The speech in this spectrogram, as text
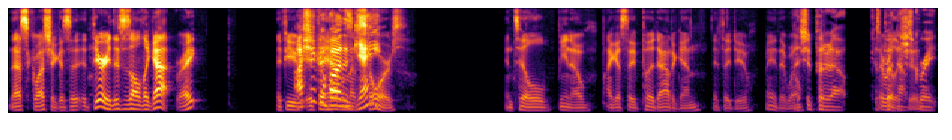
That's the question. Because in theory, this is all they got, right? If you, I should they go buy have this game. stores until you know, I guess they put it out again. If they do, maybe they will. I should put it out because They putting really out's should. great.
